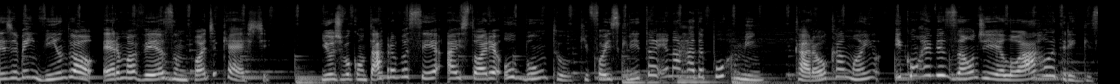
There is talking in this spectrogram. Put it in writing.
seja bem-vindo ao Era uma vez um podcast. E hoje vou contar para você a história Ubuntu, que foi escrita e narrada por mim, Carol Camanho, e com revisão de Eloá Rodrigues.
